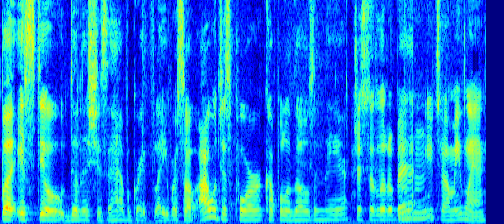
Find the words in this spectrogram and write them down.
but it's still delicious and have a great flavor. So I would just pour a couple of those in there. Just a little bit. Mm-hmm. You tell me when.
